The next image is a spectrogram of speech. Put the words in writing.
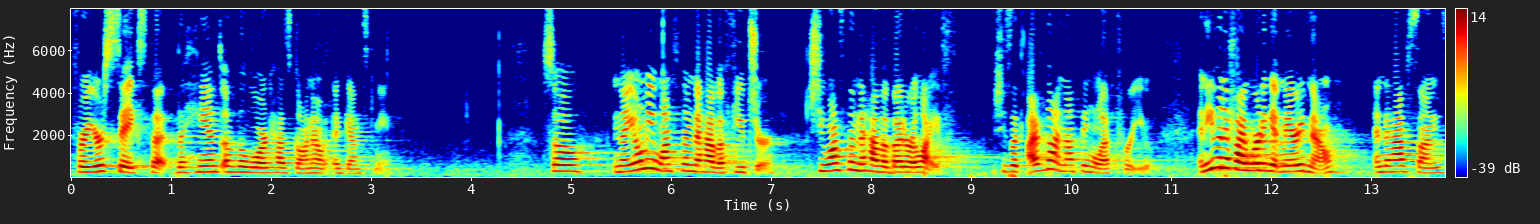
for your sakes that the hand of the Lord has gone out against me. So, Naomi wants them to have a future. She wants them to have a better life. She's like, I've got nothing left for you. And even if I were to get married now and to have sons,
